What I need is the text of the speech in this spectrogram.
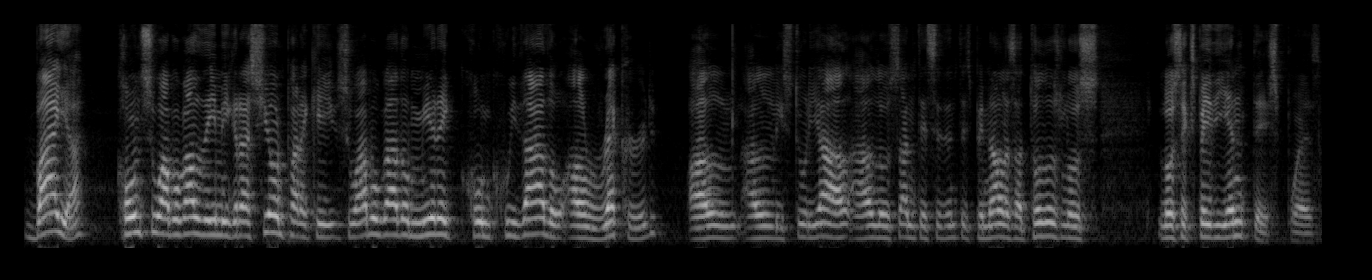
vaya con su abogado de inmigración para que su abogado mire con cuidado al record, al, historial, a los antecedentes penales, a todos los, los expedientes, pues,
